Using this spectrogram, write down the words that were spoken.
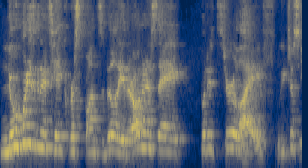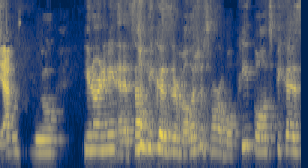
nobody's gonna take responsibility. They're all gonna say, but it's your life. We just Yeah. told you, you know what I mean? And it's not because they're malicious, horrible people, it's because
